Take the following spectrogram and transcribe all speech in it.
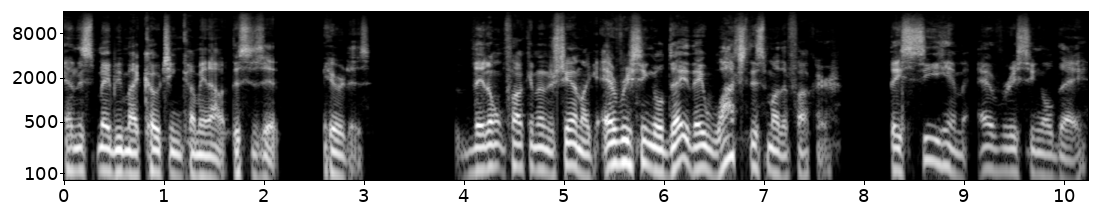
and this may be my coaching coming out. This is it. Here it is. They don't fucking understand. Like, every single day, they watch this motherfucker. They see him every single day.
